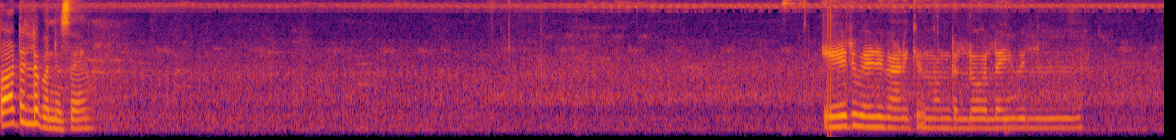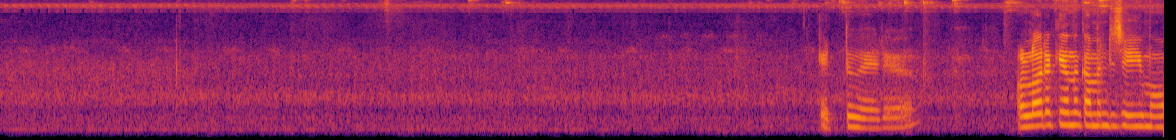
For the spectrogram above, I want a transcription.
പാട്ടില്ല പൊന്നുസേ ഏഴ് പേര് കാണിക്കുന്നുണ്ടല്ലോ ലൈവിൽ. എട്ട് പേര്. ഉള്ളവരൊക്കെ ഒന്ന് കമന്റ് ചെയ്യുമോ?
